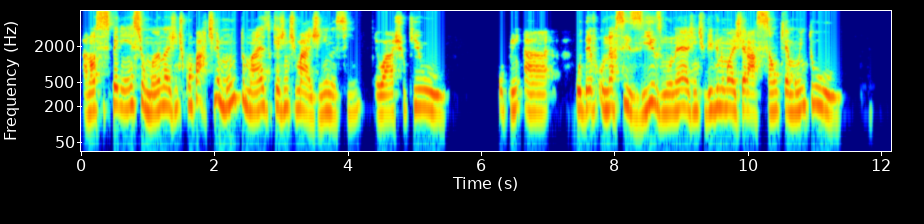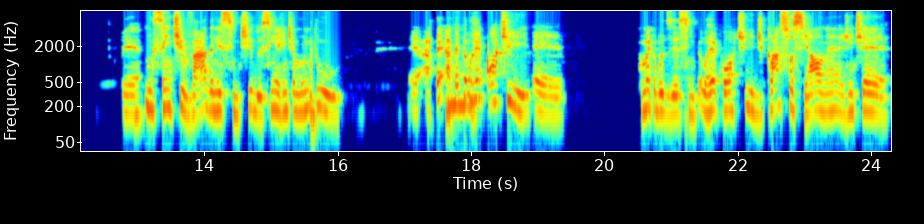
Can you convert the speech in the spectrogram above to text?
a nossa experiência humana, a gente compartilha muito mais do que a gente imagina, assim. Eu acho que o, o, a, o, o narcisismo, né, a gente vive numa geração que é muito é, incentivada nesse sentido, assim, a gente é muito é, até, até pelo recorte, é, como é que eu vou dizer assim, pelo recorte de classe social, né? A gente é,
